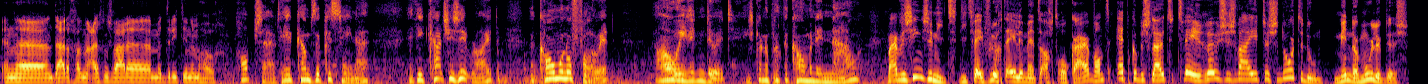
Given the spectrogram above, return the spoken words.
En uh, daardoor gaat mijn uitgangswaarde met drie tienden omhoog. Hops out. Here comes the casino. If he catches it right, the Coleman will follow it. Oh, he didn't do it. He's going to put the Coleman in now. Maar we zien ze niet, die twee vluchtelementen achter elkaar... want Epke besluit twee reuzenzwaaien tussendoor te doen. Minder moeilijk dus.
